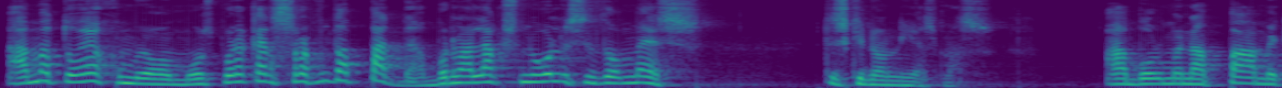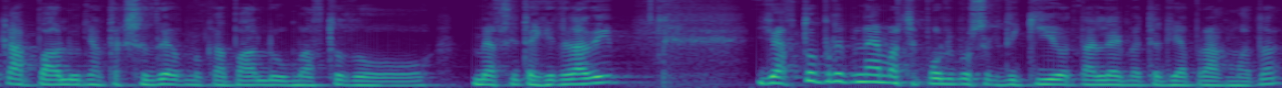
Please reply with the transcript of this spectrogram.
Άμα το έχουμε όμως, μπορεί να καταστραφούν τα πάντα. Μπορεί να αλλάξουν όλες οι δομές της κοινωνίας μας. Αν μπορούμε να πάμε κάπου αλλού και να ταξιδεύουμε κάπου αλλού με, αυτό το, με αυτή τη ταχύτητα. Δηλαδή, Γι' αυτό πρέπει να είμαστε πολύ προσεκτικοί όταν λέμε τέτοια πράγματα.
